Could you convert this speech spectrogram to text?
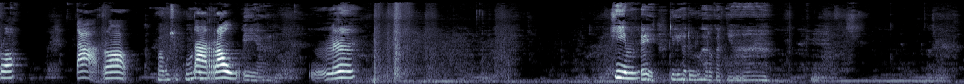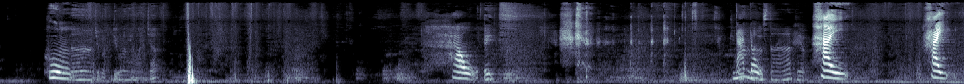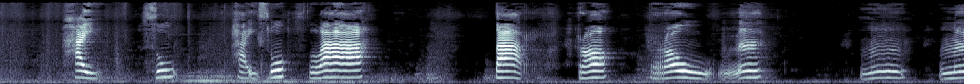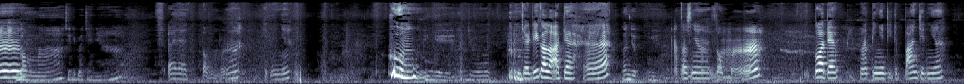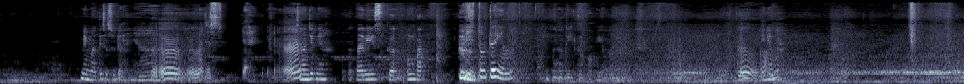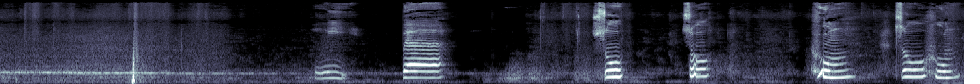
Ro. Taro. Wawu sukun tarau. Iya. Nah. Him. Eh dilihat dulu harokatnya hum nah coba diulang yang lancar. How? Eh. Gimana. Ustaz? Ya. Hai. Hai. Hai. Su. Hai su. La. Tar ro rau na na na Dhamma jadi bacanya. Ada toma jadinya. Hum. Inge, lanjut. Jadi kalau ada he lanjut. Inge. atasnya toma itu ada matinya di depan jadinya mati sesudahnya selanjutnya baris keempat. Itu udah ya Ma? tanggal tiga kok? Hmm, ini apa? Li ba su hum su hum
